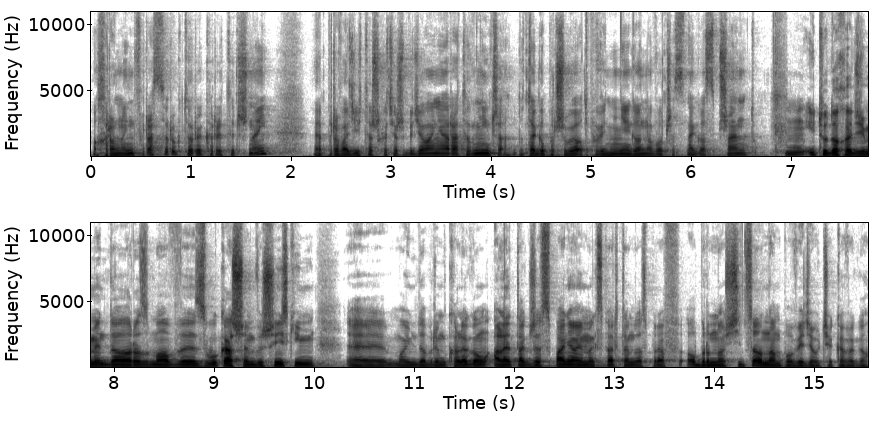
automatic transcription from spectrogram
ochrony infrastruktury krytycznej, e, prowadzi też chociażby działania ratownicze. Do tego potrzebuje odpowiedniego, nowoczesnego sprzętu. Mhm. I tu dochodzimy do rozmowy z Łukaszem Wyszyńskim, e, moim dobrym kolegą, ale także wspaniałym ekspertem do spraw obronności. Co on nam powiedział ciekawego?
